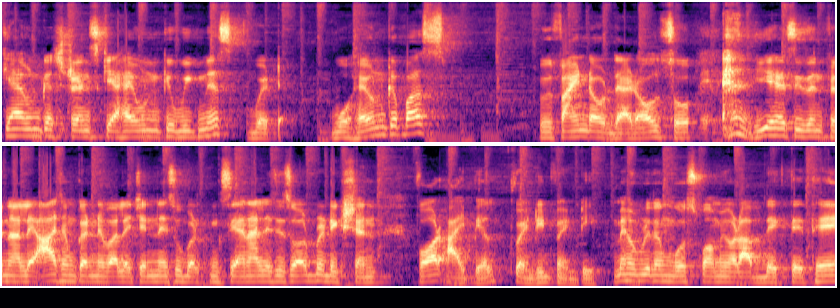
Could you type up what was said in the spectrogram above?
क्या है उनके स्ट्रेंथ्स क्या है उनके वीकनेस वेट वो है उनके पास? Will find out that also ये है सीज़न फिनाले आज हम करने वाले चेन्नई सुपर किंग्स की एनालिसिस और prediction for I P L twenty twenty मैं हूँ प्रीतम गोस्वामी और आप देखते थे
